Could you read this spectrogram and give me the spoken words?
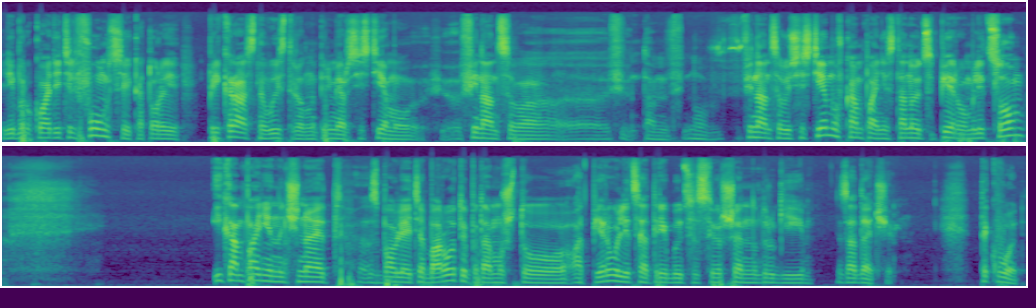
Либо руководитель функции, который прекрасно выстроил, например, систему финансового, э, там, ну, финансовую систему в компании, становится первым лицом, и компания начинает сбавлять обороты, потому что от первого лица требуются совершенно другие задачи. Так вот,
